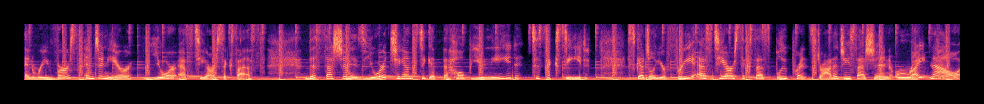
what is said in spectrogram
and reverse engineer your STR success. This session is your chance to get the help you need to succeed. Schedule your free STR Success Blueprint strategy session right now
